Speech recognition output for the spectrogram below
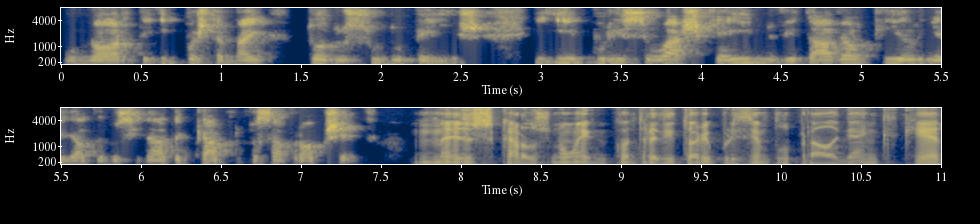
o Norte e depois também todo o sul do país. E, e por isso eu acho que é inevitável que a linha de alta velocidade acabe por passar por Alcochete. Mas, Carlos, não é contraditório, por exemplo, para alguém que quer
